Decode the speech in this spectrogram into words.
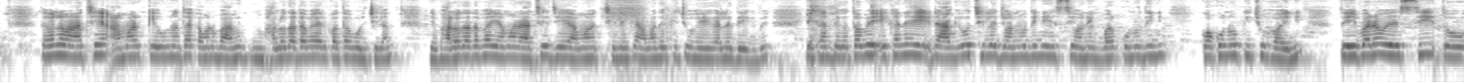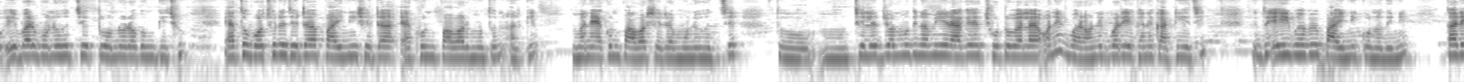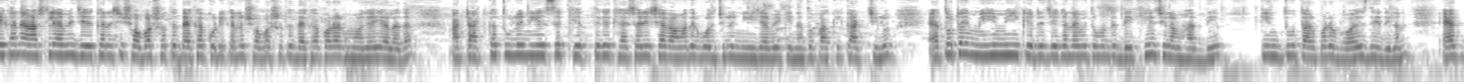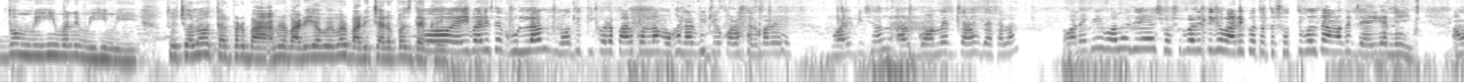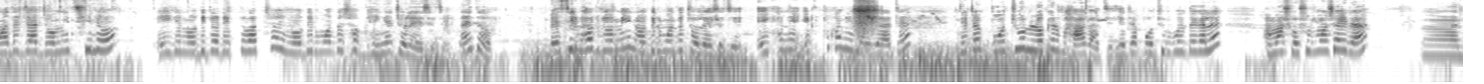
বললাম, আছে, আমার কেউ না থাক, আমার আমি ভালো দাদা ভাইয়ের কথা বলছিলাম, যে ভালো দাদা ভাই আমার আছে, যে আমার ছেলেকে আমাদের কিছু হয়ে গেলে দেখবে এখান থেকে। তবে এখানে এর আগেও ছেলের জন্মদিনে এসেছি অনেকবার কোনো দিনই কখনো কিছু হয়নি। তো এইবারও এসছি। তো এবার মনে হচ্ছে একটু অন্যরকম কিছু। এত বছরে যেটা পাইনি সেটা এখন পাওয়ার মতন আর কি। মানে এখন পাওয়ার সেটা মনে হচ্ছে। তো ছেলের জন্মদিন আমি এর আগে ছোটোবেলায় অনেকবার, অনেকবারই এখানে কাটিয়েছি। কিন্তু এইভাবে পাইনি কোনো দিনই তার এখানে আসলে আমি যেখানে সে সবার সাথে দেখা করি কেন সবার সাথে দেখা করার মজাই আলাদা। আর টাটকা তুলে নিয়ে এসে ক্ষেত থেকে খেসারি শাক আমাদের বলছিল নিয়ে যাবে কিনা তো কাকি কাটছিল। এতটাই মিহি মিহি কেটে যেখানে আমি তোমাদের দেখিয়েছিলাম হাত দিয়ে কিন্তু তারপরে ভয়েস দিয়ে দিলাম একদম মিহি মানে মিহি মিহি। তো চলো তারপর বা- আমরা বাড়ি যাব এবার বাড়ির চারপাশ দেখাই। তো এই বাড়িতে ঘুরলাম নদী কি করে পার করলাম ওখানে আর ভিডিও করা তারপরে ভয় বিশাল। আর গমের চাষ দেখালাম অনেকেই বলো যে শ্বশুর বাড়ির দিকে বাড়ি করতে তো সত্যি বলতে আমাদের জায়গা নেই। আমাদের যা জমি ছিল, এই যে নদীটা দেখতে পাচ্ছ, এই নদীর মধ্যে সব ভেঙে চলে এসেছে, তাই তো? বেশিরভাগ জমি নদীর মধ্যে চলে এসেছে। এইখানে একটুখানি জায়গা আছে, যেটা প্রচুর লোকের ভাগ আছে, যেটা প্রচুর বলতে গেলে আমার শ্বশুরমশাইরা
